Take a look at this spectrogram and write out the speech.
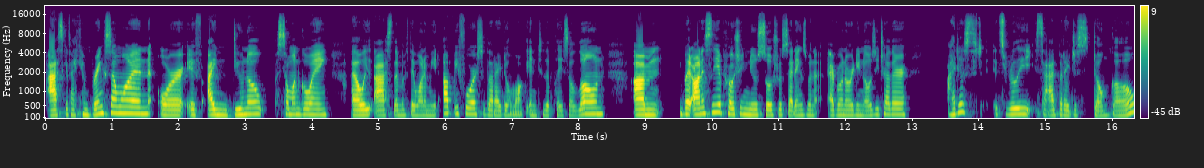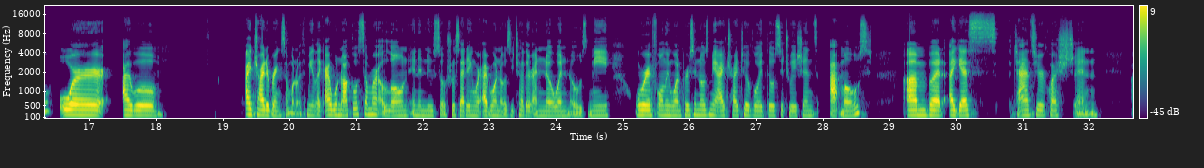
ask if I can bring someone, or if I do know someone going, I always ask them if they want to meet up before so that I don't walk into the place alone. Um, but honestly, approaching new social settings when everyone already knows each other, I just, it's really sad, but I just don't go. Or I will I try to bring someone with me. Like I will not go somewhere alone in a new social setting where everyone knows each other and no one knows me, or if only one person knows me. I try to avoid those situations at most. Um, but I guess to answer your question,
